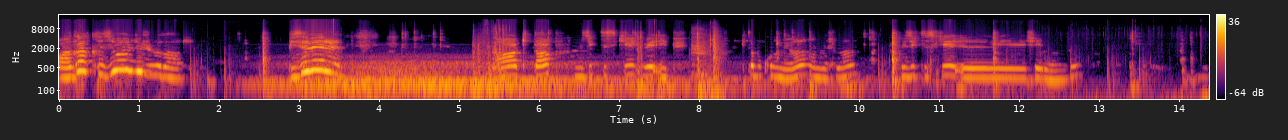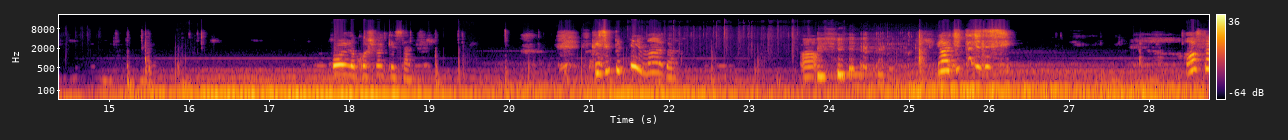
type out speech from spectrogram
Aga kızı öldürüyorlar. Bize verin. Aa kitap, müzik diski ve ip. Kitap okunmuyor anlaşılan. Müzik diski ee, şey lazım. Horla koşmak yasaktır. Gıcıklık değil mi abi? Aa. ya ciddi ciddi Asla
